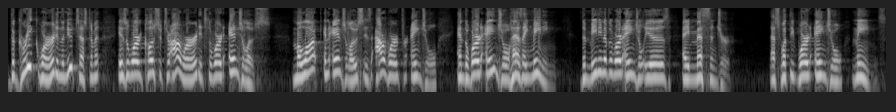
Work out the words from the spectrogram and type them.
The Greek word in the New Testament is a word closer to our word. It's the word angelos. Malak and angelos is our word for angel, and the word angel has a meaning. The meaning of the word angel is a messenger. That's what the word angel means.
